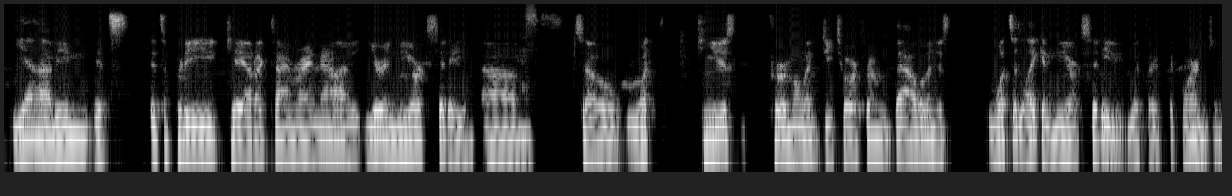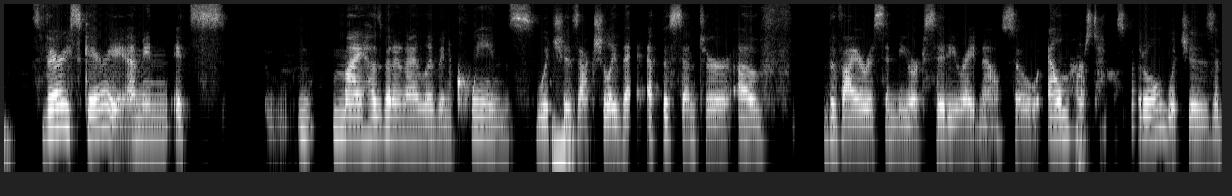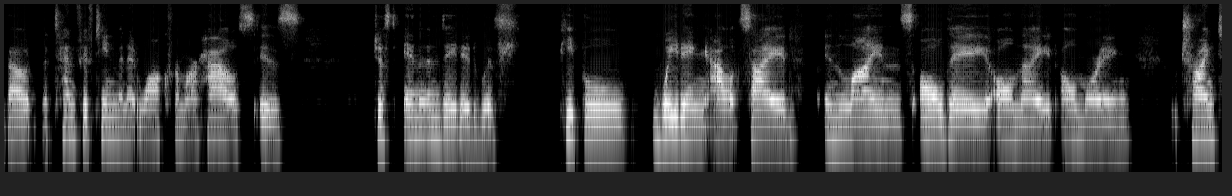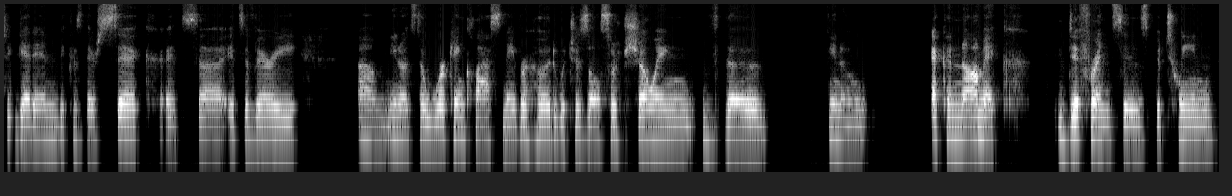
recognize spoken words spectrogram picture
yeah, I mean, it's, it's a pretty chaotic time right now. You're in New York City. Um, So, what can you just for a moment detour from the album and just what's it like in New York City with the, the quarantine? it's very scary i mean it's my husband and i live in queens which Mhm. is actually the epicenter of the virus in new york city right now. So elmhurst hospital which is about a 10 15 minute walk from our house is just inundated with people waiting outside in lines all day all night all morning trying to get in because they're sick. It's uh, it's a very um, you know it's a working class neighborhood which is also showing the you know economic differences between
